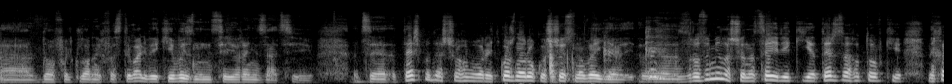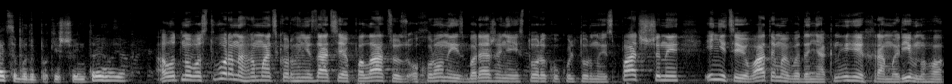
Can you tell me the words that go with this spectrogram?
Е, До фольклорних фестивалів, які визнані цією організацією, це теж про що говорить. Кожного року щось нове є. Е, Зрозуміло, що на цей рік є теж заготовки. Нехай це буде поки що інтригою. А от новостворена громадська організація Палацу з охорони і збереження історико-культурної спадщини ініціюватиме видання книги Храми Рівного,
